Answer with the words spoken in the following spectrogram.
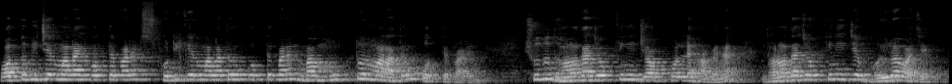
পদ্মবীজের মালায় করতে পারেন, স্ফটিকের মালাতেও করতে পারেন বা মুক্তোর মালাতেও করতে পারেন। শুধু ধনদা যক্ষিণী জপ করলে হবে না ধনদা যক্ষিণীর যে ভৈরব আছে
